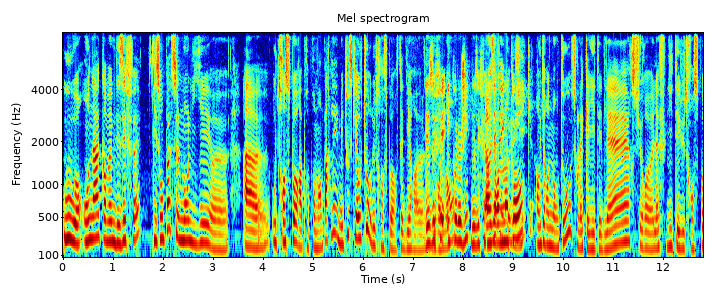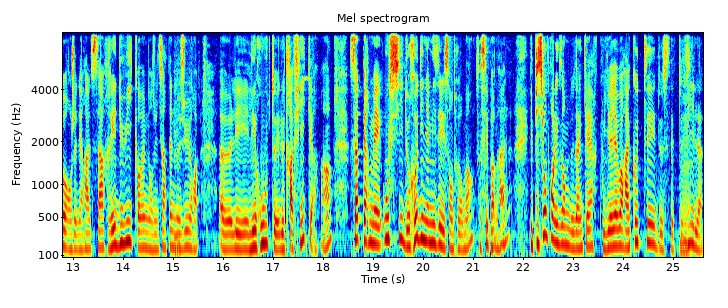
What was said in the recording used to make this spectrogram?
où on a quand même des effets qui ne sont pas seulement liés euh, au transport à proprement parler, mais tout ce qu'il y a autour du transport, c'est-à-dire euh, des effets écologiques, des effets environnementaux, environnementaux sur la qualité de l'air, sur euh, la fluidité du transport en général. Ça réduit quand même dans une certaine mm. mesure les, routes et le trafic. Hein. Ça permet aussi de redynamiser les centres urbains, ça c'est pas mal. Et puis si on prend l'exemple de Dunkerque, où il va y avoir à côté de cette mm. ville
